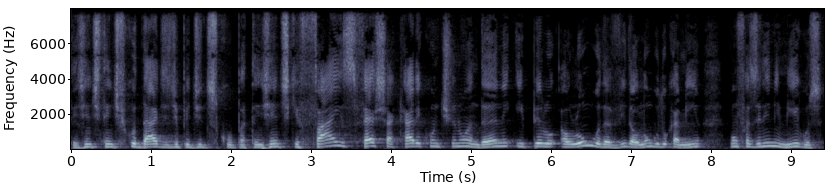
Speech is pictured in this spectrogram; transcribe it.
tem gente que tem dificuldade de pedir desculpa, tem gente que faz, fecha a cara e continua andando e pelo ao longo da vida, ao longo do caminho, vão fazer inimigos.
